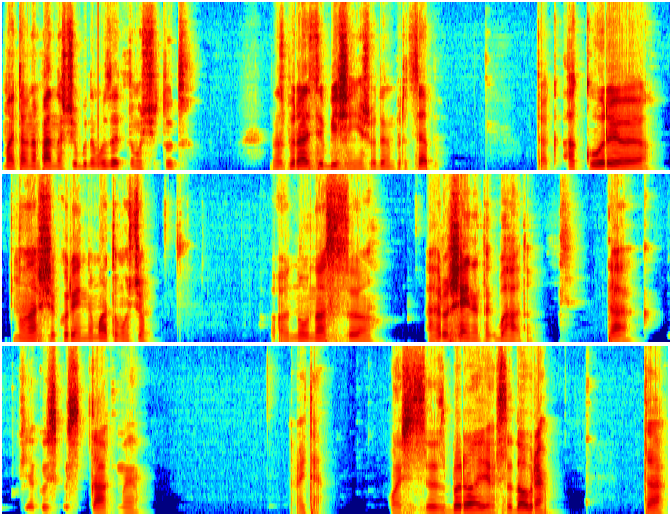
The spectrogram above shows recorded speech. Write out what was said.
ми там напевно що будемо возити, тому що тут назбирається більше, ніж один прицеп. Так, а кури. Ну, у нас ще курей нема, тому що. е, Ну, у нас е, грошей не так багато. Так, якось ось так ми. Давайте. Ось збираю, все добре. Так,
